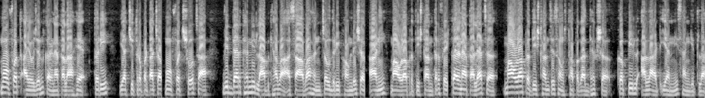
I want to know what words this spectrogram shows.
मोफत आयोजन करण्यात आलं आहे. तरी या चित्रपटाच्या मोफत शोचा विद्यार्थ्यांनी लाभ घ्यावा असं आवाहन चौधरी फाउंडेशन आणि मावळा प्रतिष्ठानतर्फे करण्यात आल्याचं मावळा प्रतिष्ठानचे संस्थापक अध्यक्ष कपिल आलाट यांनी सांगितलं.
